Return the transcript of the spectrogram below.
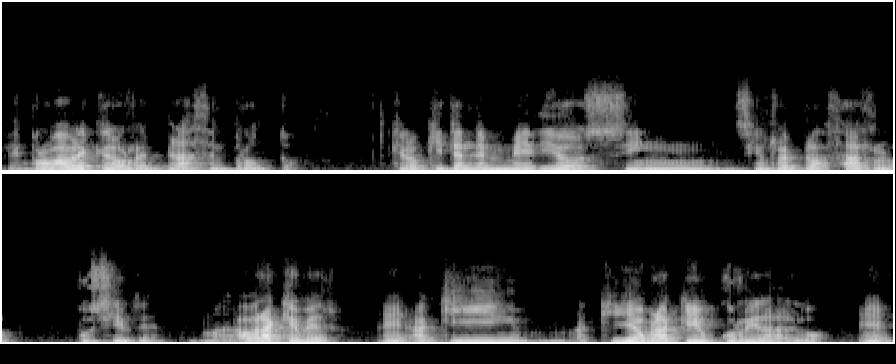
es probable que lo reemplacen pronto, que lo quiten de en medio sin, sin reemplazarlo, posible. Habrá que ver. ¿eh? Aquí, aquí habrá que ocurrir algo. ¿eh?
